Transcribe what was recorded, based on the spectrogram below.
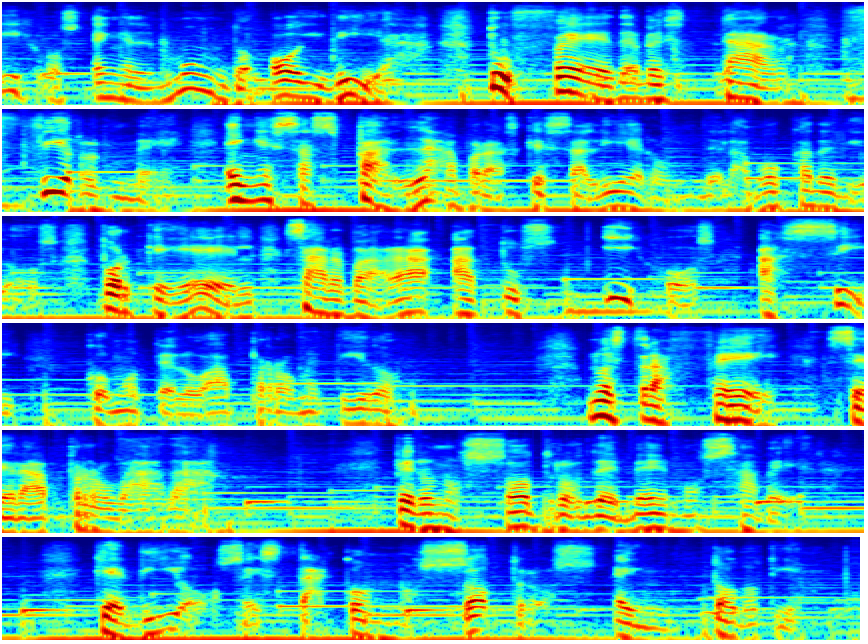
hijos en el mundo hoy día, tu fe debe estar en esas palabras que salieron de la boca de Dios, porque Él salvará a tus hijos así como te lo ha prometido. Nuestra fe será probada, pero nosotros debemos saber que Dios está con nosotros en todo tiempo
